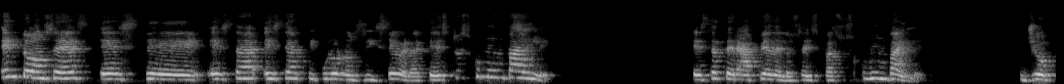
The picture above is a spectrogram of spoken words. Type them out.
Entonces, este, esta, este artículo nos dice, ¿verdad? Que esto es como un baile. Esta terapia de los seis pasos es como un baile. Yo,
